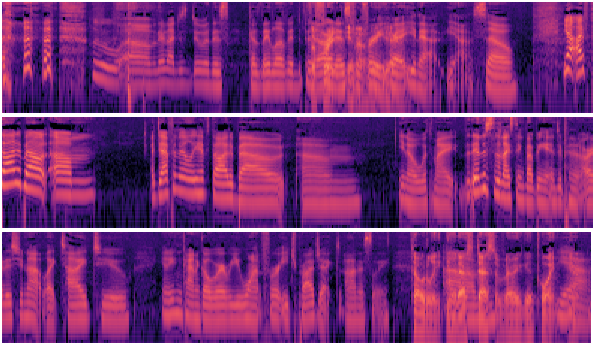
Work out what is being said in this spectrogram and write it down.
who um, they're not just doing this because they love independent For free, artists for know, free, yeah. right? You know, yeah. So, yeah, I've thought about. Um, I definitely have thought about. Um, you know, with my and this is the nice thing about being an independent artist. You're not like tied to. You know, you can kind of go wherever you want for each project. Honestly, totally. Yeah, that's that's a very good point. Um, yeah.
